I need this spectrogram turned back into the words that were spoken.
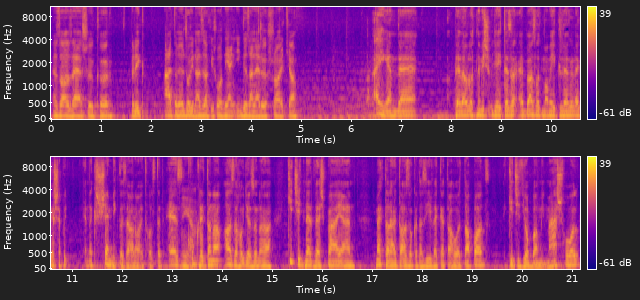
ez az első kör, pedig általában Giovinazzi-nak is volt néhány igazán erős rajtja. Igen, de például ott nem is, ugye itt ez, ebbe az volt ma még különlegesebb, hogy ennek semmi köze a rajthoz. Tehát ez Igen. konkrétan az, ahogy azon a kicsit nedves pályán megtalálta azokat az íveket, ahol tapad, kicsit jobban, mint máshol,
